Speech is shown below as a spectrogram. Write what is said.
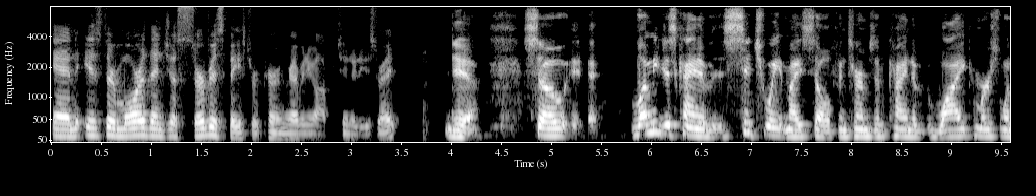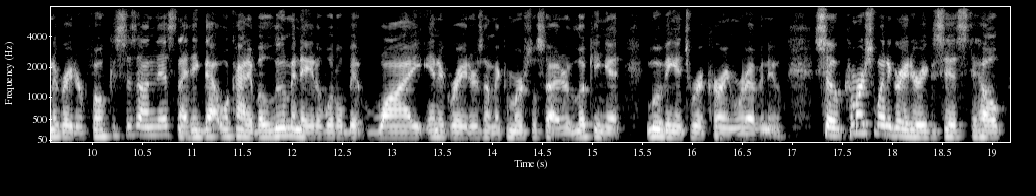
and is there more than just service based recurring revenue opportunities right? Yeah. So eh, let me just kind of situate myself in terms of kind of why commercial integrator focuses on this and i think that will kind of illuminate a little bit why integrators on the commercial side are looking at moving into recurring revenue. So commercial integrator exists to help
